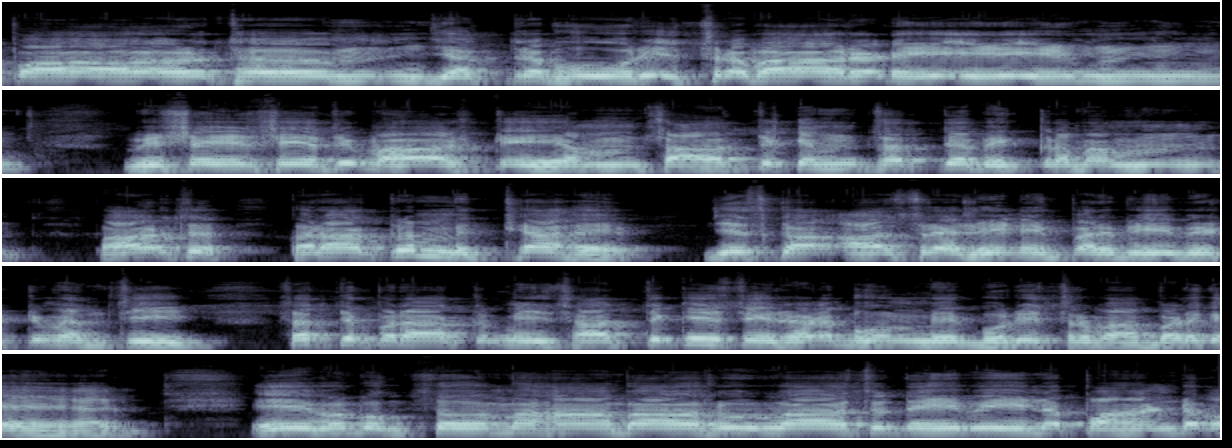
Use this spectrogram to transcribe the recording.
पार्थ, यत्र भूरिश्रवारणे विशेषेतिवाष्टेयम सात्विकीम सत्य विक्रमम पार्थ पराक्रम मिथ्या है, जिसका आश्रय लेने पर भी विष्णुवंशी सत्य पराक्रमी सात्विकी से रणभूमि में भूरिश्रवा बढ़ गए हैं। एवं मुक्तो महाबाहुवासुदेव न पांडव।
